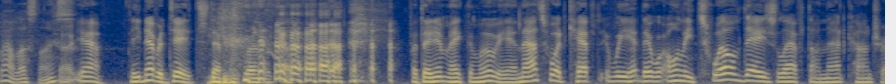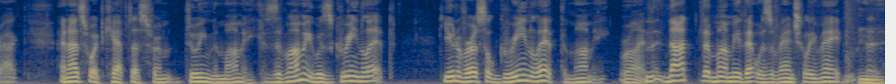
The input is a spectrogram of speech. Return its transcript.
Wow, that's nice. Uh, yeah, he never did step in front of the bus, but they didn't make the movie, and that's what kept we. There were only twelve days left on that contract, and that's what kept us from doing the Mummy because the Mummy was greenlit. Universal greenlit the Mummy, Right. N- not the Mummy that was eventually made. It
